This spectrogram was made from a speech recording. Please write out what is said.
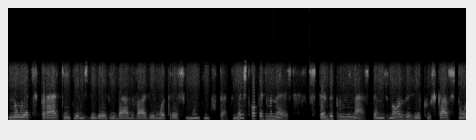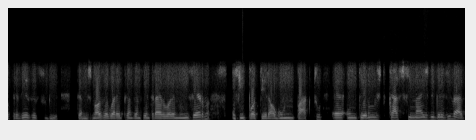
não é de esperar que, em termos de gravidade, vá haver um acréscimo muito importante. Mas, de qualquer maneira, estando a predominar, estamos nós a ver que os casos estão outra vez a subir. Estamos nós agora, vamos entrar agora no inverno, enfim, pode ter algum impacto uh, em termos de casos finais de gravidade.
